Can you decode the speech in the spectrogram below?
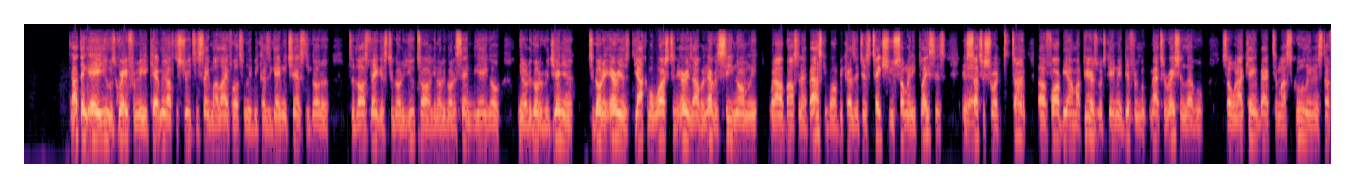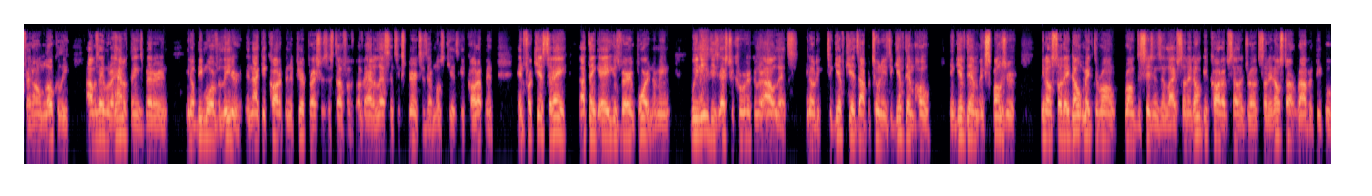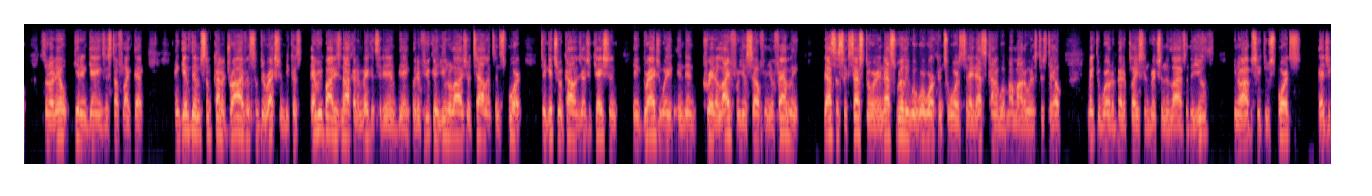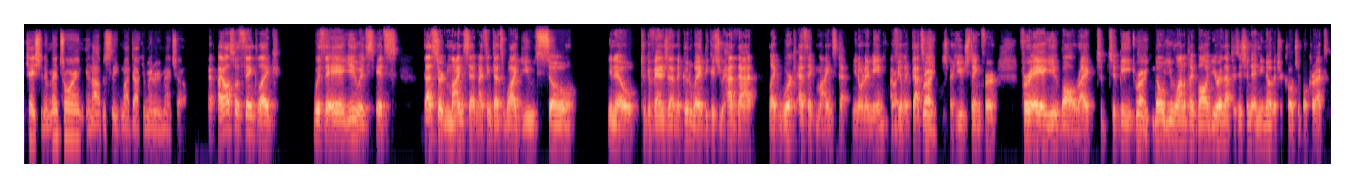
I think AAU was great for me. It kept me off the streets and saved my life ultimately because it gave me a chance to go to, to Las Vegas, to go to Utah, you know, to go to San Diego, you know, to go to Virginia, to go to areas, Yakima, Washington, areas I would never see normally without bouncing that basketball because it just takes you so many places in yeah. such a short time, uh, far beyond my peers, which gave me a different maturation level. So when I came back to my schooling and stuff at home locally, I was able to handle things better and you know, be more of a leader and not get caught up in the peer pressures and stuff of, of adolescence experiences that most kids get caught up in. And for kids today, I think AAU is very important. I mean, we need these extracurricular outlets, you know, to, to give kids opportunities, to give them hope and give them exposure, you know, so they don't make the wrong wrong decisions in life, so they don't get caught up selling drugs, so they don't start robbing people, so they don't get in gangs and stuff like that and give them some kind of drive and some direction because everybody's not going to make it to the NBA. But if you can utilize your talents in sport to get you a college education and graduate and then create a life for yourself and your family, that's a success story. And that's really what we're working towards today. That's kind of what my motto is just to help make the world a better place, enriching the lives of the youth, you know, obviously through sports, education, and mentoring, and obviously my documentary, Man Child. I also think like with the AAU, it's it's that certain mindset, and I think that's why you so you know took advantage of that in a good way because you had that like work ethic mindset. You know what I mean? Right. I feel like that's right. a, huge, a huge thing for for AAU ball, right? To to be right. You know you want to play ball, you're in that position, and you know that you're coachable. Correct?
